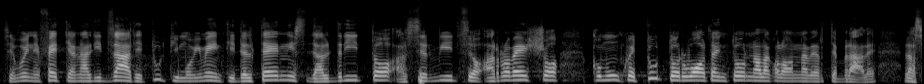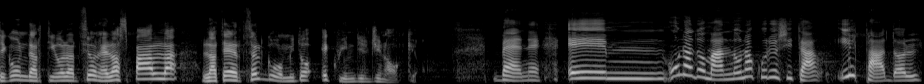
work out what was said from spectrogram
Se voi in effetti analizzate tutti i movimenti del tennis, dal dritto al servizio al rovescio, comunque tutto ruota intorno alla colonna vertebrale. La seconda articolazione è la spalla, la terza è il gomito e quindi il ginocchio. Bene, e, um, una domanda, una curiosità, il paddle.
